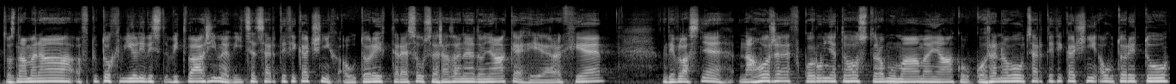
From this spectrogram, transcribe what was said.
to znamená, v tuto chvíli vytváříme více certifikačních autorit, které jsou seřazené do nějaké hierarchie kdy vlastně nahoře v koruně toho stromu máme nějakou kořenovou certifikační autoritu,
